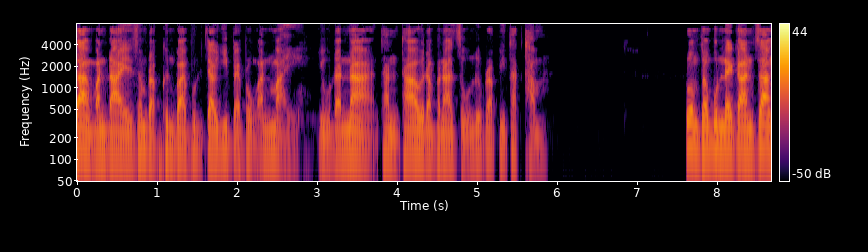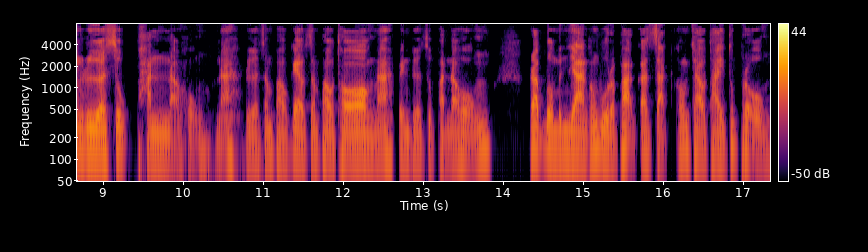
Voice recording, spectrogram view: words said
สร้างบันไดสำหรับขึ้นไปพุทธเจ้ายี่แปดพระองค์อันใหม่ อยู่ด้านหน้า ท่านท้าววิรัมพนาศูนย์หรือพระพิทักษ์ธรรม ร่วมทำบุญในการสร้างเรือสุพรรณหงษ์นะเรือสำเภาแก้วสำเภาทองนะเป็นเรือสุพรรณหงษ์รับดวงวิญญาณของบุรพกษัตริย์ของชาวไทยทุกพระองค์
